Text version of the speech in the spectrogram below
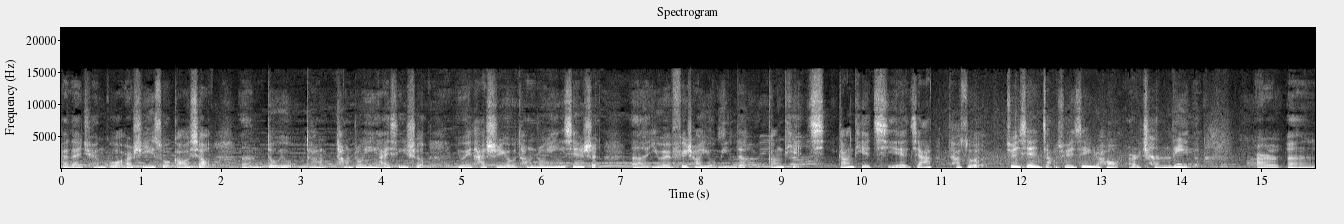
它在全国二十一所高校，嗯，都有唐唐中英爱心社。因为它是由唐中英先生，嗯，一位非常有名的钢铁企钢铁企业家，他所捐献奖学金，然后而成立的。而嗯，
